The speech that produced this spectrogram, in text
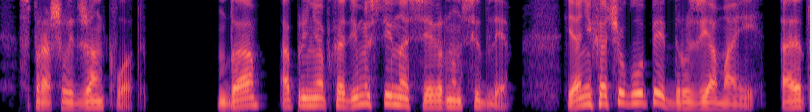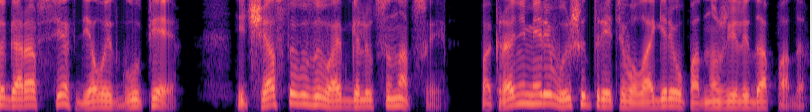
— спрашивает Жан-Клод. «Да, а при необходимости и на северном седле. Я не хочу глупеть, друзья мои, а эта гора всех делает глупее и часто вызывает галлюцинации, по крайней мере, выше третьего лагеря у подножия ледопада.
